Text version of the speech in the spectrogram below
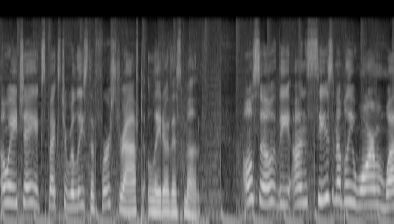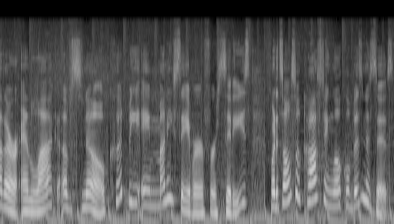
OHA expects to release the first draft later this month. Also, the unseasonably warm weather and lack of snow could be a money saver for cities, but it's also costing local businesses.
